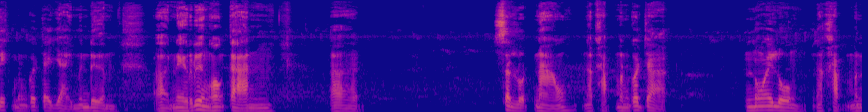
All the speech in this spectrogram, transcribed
ล็ก ๆ มันก็จะใหญ่เหมือนเดิมในเรื่องของการสลดหนาวนะครับ มันก็จะน้อยลงนะครับมัน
